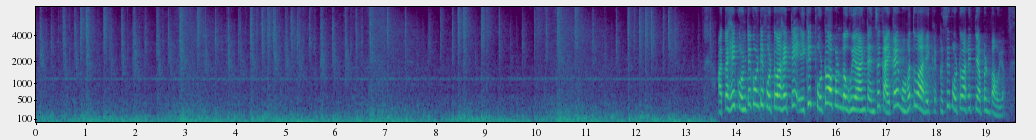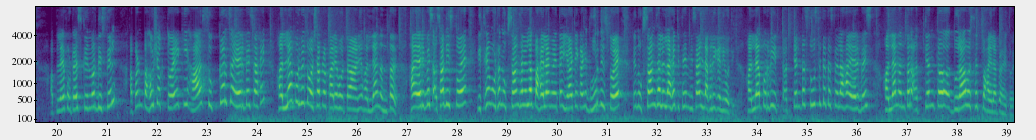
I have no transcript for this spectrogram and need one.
आता हे कोणते कोणते फोटो आहेत ते एक एक फोटो आपण बघूया आणि त्यांचं काय काय महत्त्व आहे कसे फोटो आहेत ते आपण पाहूया. आपल्या फोटो स्क्रीनवर दिसतील आपण पाहू शकतोय की हा सुक्करचा एअरबेस आहे. हल्ल्यापूर्वी तो अशा प्रकारे होता आणि हल्ल्यानंतर हा एअरबेस असा दिसतोय इथे मोठं नुकसान झालेलं पाहायला मिळतं या ठिकाणी धूर दिसतोय. ते नुकसान झालेलं आहे. तिथे मिसाईल टाकली गेली होती. हल्ल्यापूर्वी अत्यंत सुस्थितीत असलेला हा एअरबेस हल्ल्यानंतर अत्यंत दुरावस्थेत पाहायला मिळतोय.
